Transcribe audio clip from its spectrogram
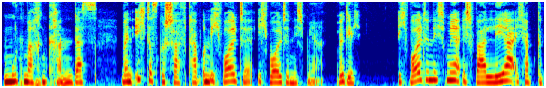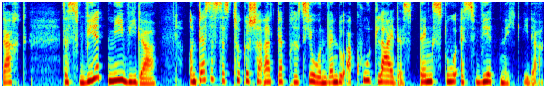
Mut machen kann, dass wenn ich das geschafft habe und ich wollte, ich wollte nicht mehr, wirklich, ich wollte nicht mehr, ich war leer, ich habe gedacht, das wird nie wieder. Und das ist das Tückische an der Depression. Wenn du akut leidest, denkst du, es wird nicht wieder.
